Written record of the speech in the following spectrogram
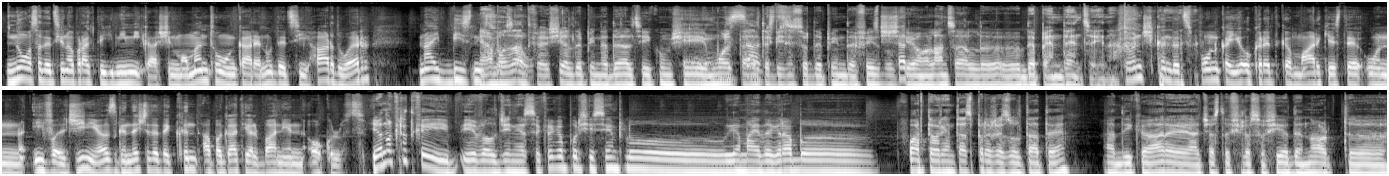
nu o să dețină practic nimica și în momentul în care nu deții hardware, n-ai business E amuzant tău. că și el depinde de alții, cum și exact. multe alte business-uri depind de Facebook. Și e un lanț al uh, dependenței. Da. Atunci când îți spun că eu cred că Mark este un evil genius, gândește-te de când a băgat el bani în Oculus. Eu nu cred că e evil genius, cred că pur și simplu e mai degrabă foarte orientat spre rezultate, adică are această filosofie de North, uh,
